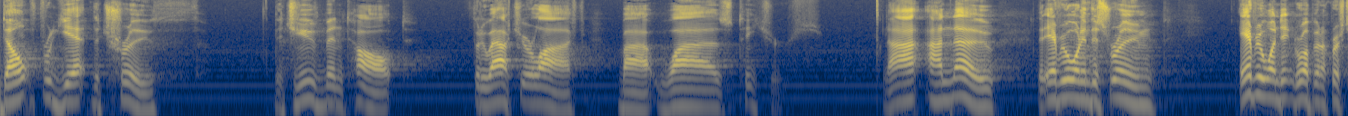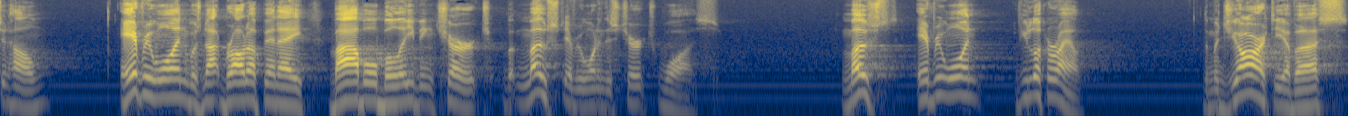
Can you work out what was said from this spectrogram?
Don't forget the truth that you've been taught throughout your life by wise teachers. Now, I, I know that everyone in this room, everyone didn't grow up in a Christian home. Everyone was not brought up in a Bible believing church, but most everyone in this church was. Most everyone, if you look around, the majority of us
